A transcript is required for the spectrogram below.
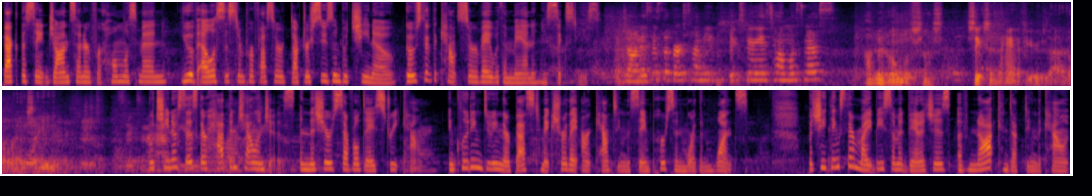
Back at the St. John Center for Homeless Men, U of L assistant professor Dr. Susan Buchino goes through the count survey with a man in his 60s. John, is this the first time you've experienced homelessness? I've been homeless since six and a half years out of the last eight. Buchino says there have been challenges in this year's several day street count, including doing their best to make sure they aren't counting the same person more than once. But she thinks there might be some advantages of not conducting the count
